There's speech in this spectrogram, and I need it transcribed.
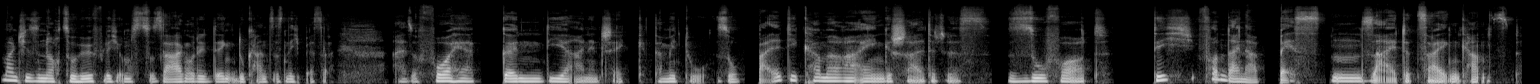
Manche sind noch zu höflich, um es zu sagen, oder die denken, du kannst es nicht besser. Also vorher gönn dir einen Check, damit du, sobald die Kamera eingeschaltet ist, sofort dich von deiner besten Seite zeigen kannst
